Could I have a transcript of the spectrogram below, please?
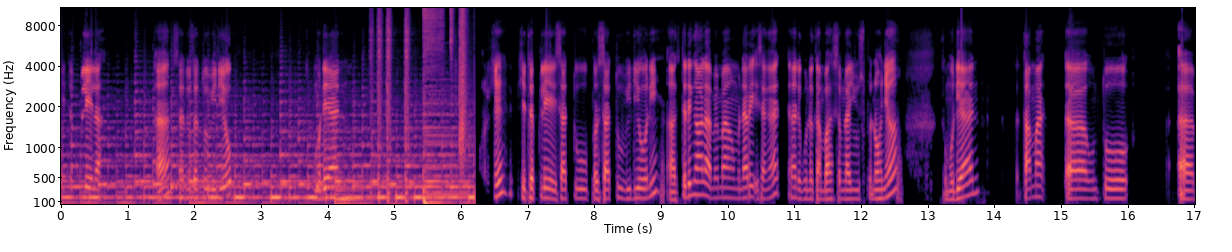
kita play lah. Ha, satu-satu video. Kemudian Okey, kita play satu persatu video ni. Ha, kita dengarlah memang menarik sangat. Ha, dia gunakan bahasa Melayu sepenuhnya. Kemudian tamat uh, untuk uh,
